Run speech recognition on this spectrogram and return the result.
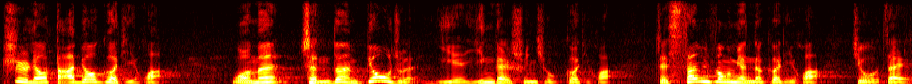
治疗达标个体化。我们诊断标准也应该寻求个体化，这三方面的个体化就在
